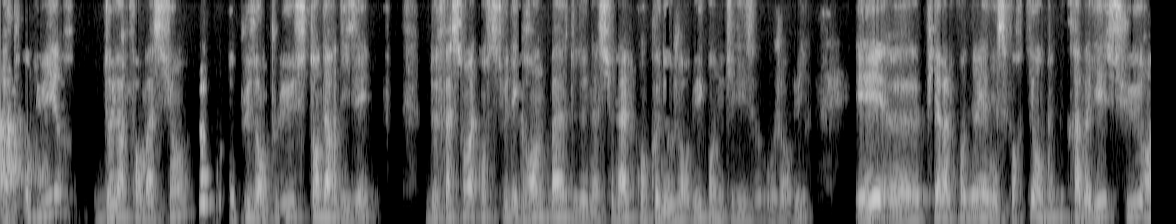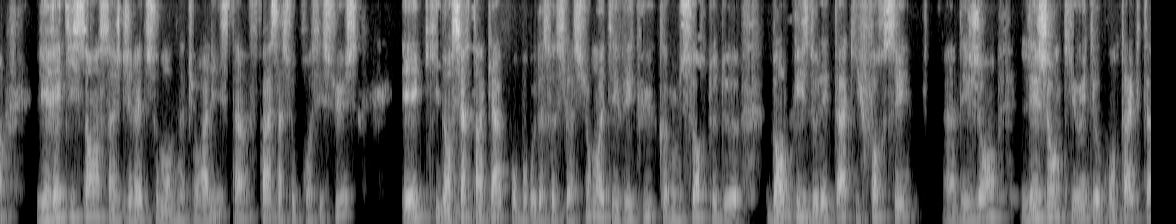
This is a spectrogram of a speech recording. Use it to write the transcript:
à produire de l'information de plus en plus standardisée, de façon à constituer des grandes bases de données nationales qu'on connaît aujourd'hui, qu'on utilise aujourd'hui. Et euh, Pierre Alfondri et Agnès Fortier ont beaucoup travaillé sur les réticences, hein, je dirais, de ce monde naturaliste hein, face à ce processus, et qui, dans certains cas, pour beaucoup d'associations, ont été vécues comme une sorte d'emprise de, l'État qui forçait hein, des gens, les gens qui ont été au contact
